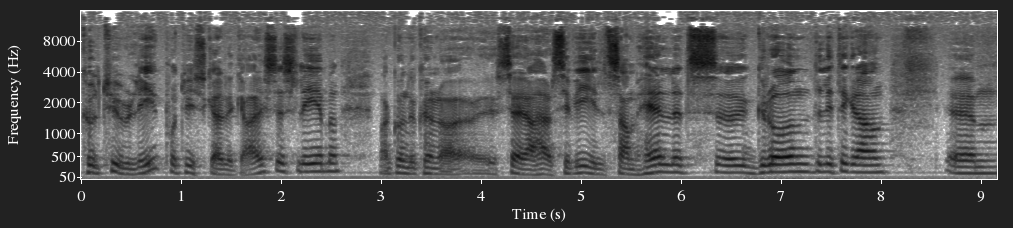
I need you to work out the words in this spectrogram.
kulturliv på tyska eller Geistesleben. Man kunde kunna eh, säga här civilsamhällets eh, grund lite grann. Ehm,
